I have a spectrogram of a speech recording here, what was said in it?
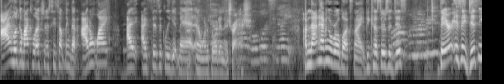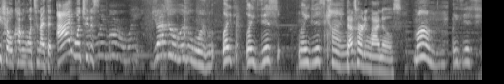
I look at my collection and see something that I don't like, I, I physically get mad and I want to throw it in the trash. I'm not having a Roblox night because there's a oh, Dis there is a Disney show coming on tonight that I want you to see. Wait, Mama, wait. Just a little one, like like this, like this kind. That's hurting my nose. Mom, like this,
